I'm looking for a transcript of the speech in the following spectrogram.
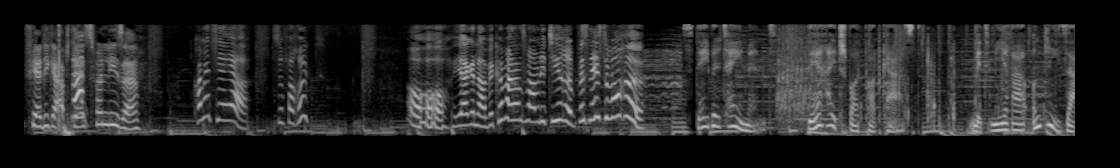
fertige Updates Stopp. von Lisa. Komm jetzt hierher. Bist du verrückt? Oh, ja genau. Wir kümmern uns mal um die Tiere. Bis nächste Woche. Stabletainment, der Reitsport-Podcast. Mit Mira und Lisa.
